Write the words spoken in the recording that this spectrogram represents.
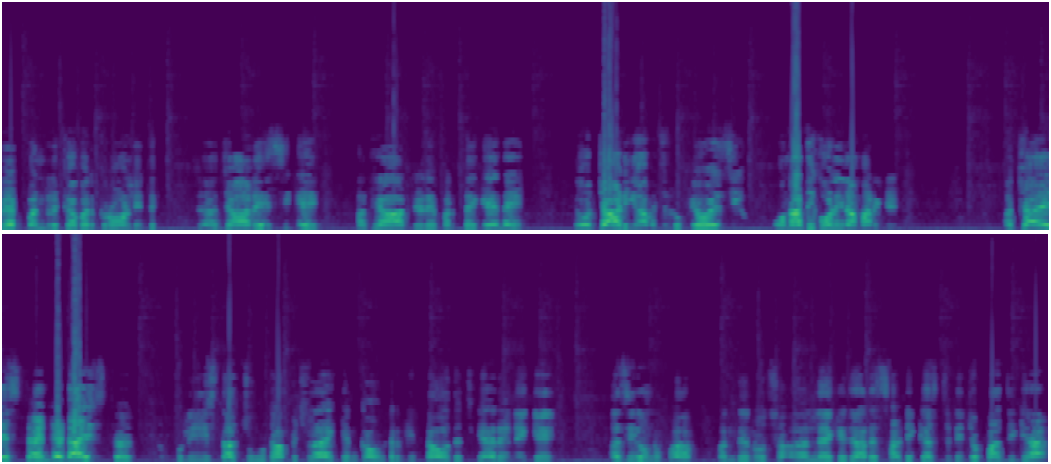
ਵੈਪਨ ਰਿਕਵਰ ਕਰਾਉਣ ਲਈ ਜਾ ਰਹੇ ਸੀਗੇ, ਹਥਿਆਰ ਜਿਹੜੇ ਵਰਤੇ ਗਏ ਨੇ, ਤੇ ਉਹ ਝਾੜੀਆਂ ਵਿੱਚ ਲੁਕੇ ਹੋਏ ਸੀ, ਉਹਨਾਂ ਦੀ ਗੋਲੀ ਨਾਲ ਮਰ ਗਏ। ਅੱਛਾ, ਇਹ ਸਟੈਂਡਰਡਾਈਜ਼ਡ ਪੁਲਿਸ ਦਾ ਝੂਠ ਆ, ਪਿਛਲਾ ਇੱਕ ਇਨਕਾਊਂਟਰ ਕੀਤਾ, ਉਹਦੇ ਚ ਕਹਿ ਰਹੇ ਨੇ ਕਿ ਅਸੀਂ ਉਹਨੂੰ ਬੰਦੇ ਨੂੰ ਲੈ ਕੇ ਜਾ ਰਹੇ, ਸਾਡੀ ਕਸਟਡੀ ਚੋਂ ਭੱਜ ਗਿਆ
